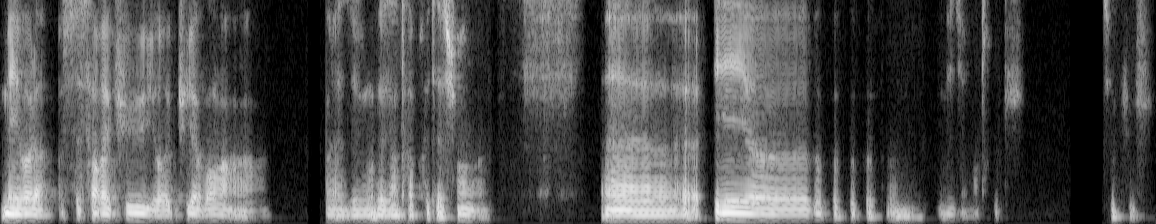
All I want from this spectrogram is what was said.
mais voilà, ça aurait pu, il aurait pu y avoir un des mauvaises interprétations. Euh, et euh, dire un truc, plus.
